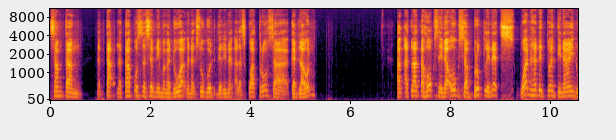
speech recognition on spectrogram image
Samtang Nagta- natapos na sab ni mga duwa nga nagsugod ganinang alas 4 sa kadlawon. Ang Atlanta Hawks ni daog sa Brooklyn Nets 129-127.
